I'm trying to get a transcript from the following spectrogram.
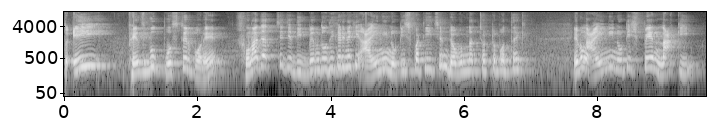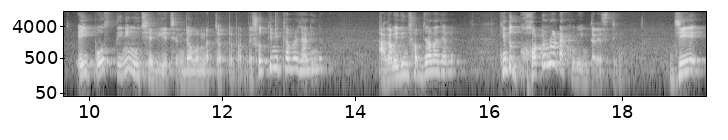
তো এই ফেসবুক পোস্টের পরে শোনা যাচ্ছে যে দিব্যেন্দু অধিকারী নাকি আইনি নোটিশ পাঠিয়েছেন জগন্নাথ চট্টোপাধ্যায়কে। এবং আইনি নোটিশ পেয়ে নাকি এই পোস্ট তিনি মুছে দিয়েছেন জগন্নাথ চট্টোপাধ্যায়। সত্যি মিথ্যা আমরা জানি না। আগামী দিন সব জানা যাবে। কিন্তু ঘটনাটা খুব ইন্টারেস্টিং যে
